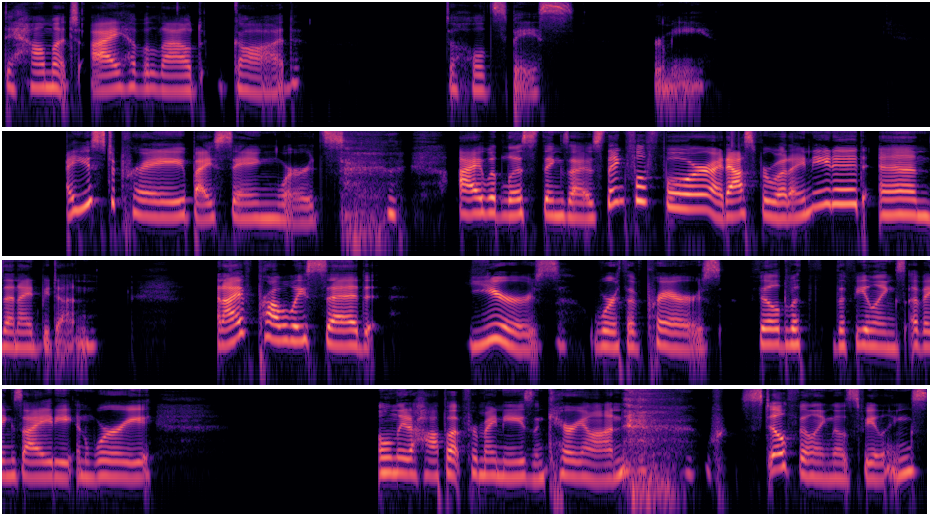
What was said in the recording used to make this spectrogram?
to how much I have allowed God to hold space for me. I used to pray by saying words. I would list things I was thankful for, I'd ask for what I needed, and then I'd be done. And I've probably said years worth of prayers filled with the feelings of anxiety and worry, only to hop up from my knees and carry on, still feeling those feelings,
